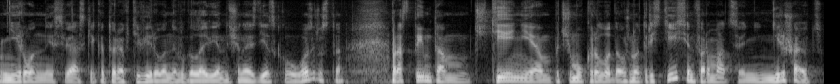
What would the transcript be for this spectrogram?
нейронные связки, которые активированы в голове, начиная с детского возраста, простым там чтением, почему крыло должно трястись, информация не, не решаются.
